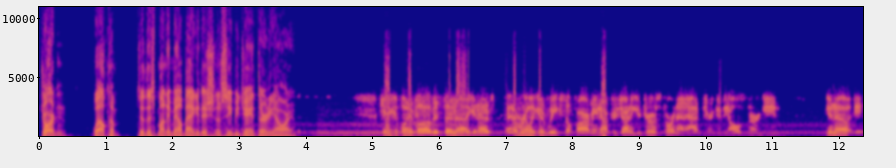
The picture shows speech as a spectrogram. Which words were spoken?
Jordan, welcome to this Monday mailbag edition of CBJ in 30. How are you? Can't complain, Bob. It's been, uh, you know, it's been a really good week so far. I mean, after Johnny Gaudreau scored that hat trick in the All Star game, you know, it,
